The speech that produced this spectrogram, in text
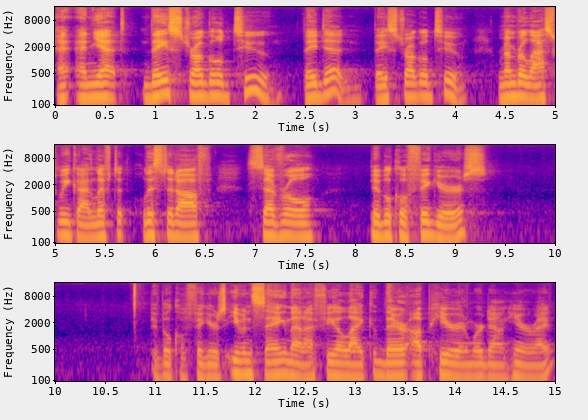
And yet, they struggled too. They did. They struggled too. Remember last week I listed off several biblical figures biblical figures. Even saying that, I feel like they're up here and we're down here, right?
